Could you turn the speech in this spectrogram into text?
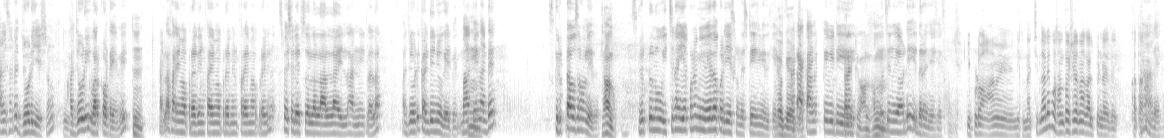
అనేసి అంటే జోడీ చేసినాం. ఆ జోడీ వర్కౌట్ అయింది. అట్లా ఫైమా ప్రవీణ్ ఫైమా ప్రవీణ్ ఫైమా ప్రవీణ్ స్పెషల్ ఎపిసోడ్లలో అల్లా ఇల్లా అన్నిట్లలో ఆ జోడీ కంటిన్యూగా అయిపోయింది. మాకేంటంటే స్క్రిప్ట్ అవసరం లేదు అవును స్క్రిప్ట్ నువ్వు ఇచ్చినా ఇవ్వకుండా మేము ఏదో ఒకటి చేసుకుంటే స్టేజ్ మీదకి అంటే ఆ కనెక్టివిటీ కరెక్ట్ అవును ఉమ్. వచ్చింది కాబట్టి ఇద్దరం చేసేసుకుంటాం ఇప్పుడు ఆమె నీకు నచ్చిందా లేకపోతే సంతోషంగా కలిపిండా ఇది కథ లేదు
